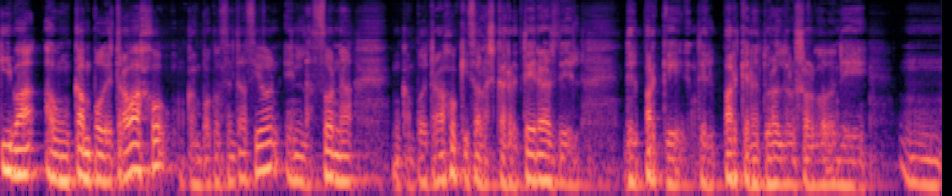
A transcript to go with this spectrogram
y va a un campo de trabajo, un campo de concentración, en la zona, un campo de trabajo que hizo las carreteras del, del, parque, del Parque Natural de los Algodones. Mmm,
